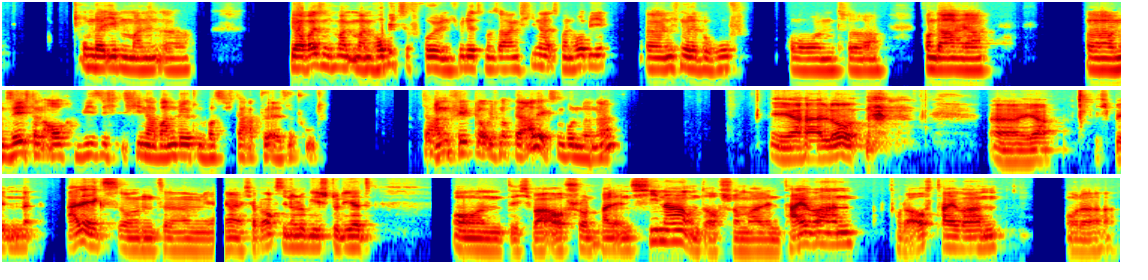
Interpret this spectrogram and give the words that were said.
um da eben meinen, äh, ja, weiß nicht, meinem, meinem Hobby zu frönen. Ich würde jetzt mal sagen, China ist mein Hobby, äh, nicht nur der Beruf. Und äh, von daher ähm, sehe ich dann auch, wie sich China wandelt und was sich da aktuell so tut. Dann fehlt, glaube ich, noch der Alex im Bunde, ne? Ja, hallo. Äh, ja, ich bin Alex und ähm, ja, ich habe auch Sinologie studiert und ich war auch schon mal in China und auch schon mal in Taiwan oder auf Taiwan oder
